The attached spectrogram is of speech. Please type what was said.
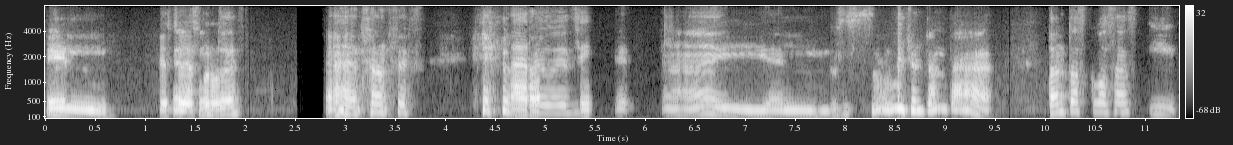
el, el asunto es... entonces, el sí. Ajá, y el, son tanta, tantas cosas y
